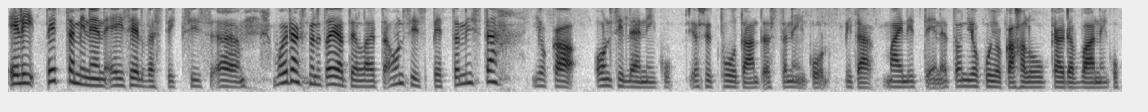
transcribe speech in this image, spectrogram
Eli pettäminen ei selvästi, siis äh, voidaanko me nyt ajatella, että on siis pettämistä, joka on silleen niin kuin, jos nyt puhutaan tästä niin kuin, mitä mainittiin, että on joku, joka haluaa käydä vaan niin kuin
